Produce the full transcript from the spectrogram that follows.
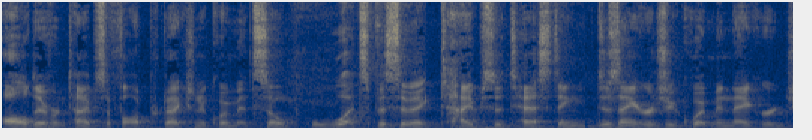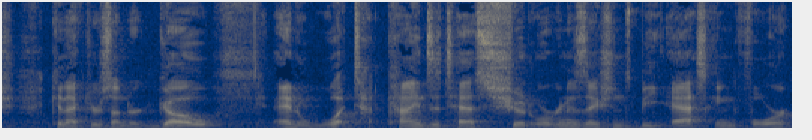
all different types of fall protection equipment. So, what specific types of testing does anchorage equipment and anchorage connectors undergo? And what t- kinds of tests should organizations be asking for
